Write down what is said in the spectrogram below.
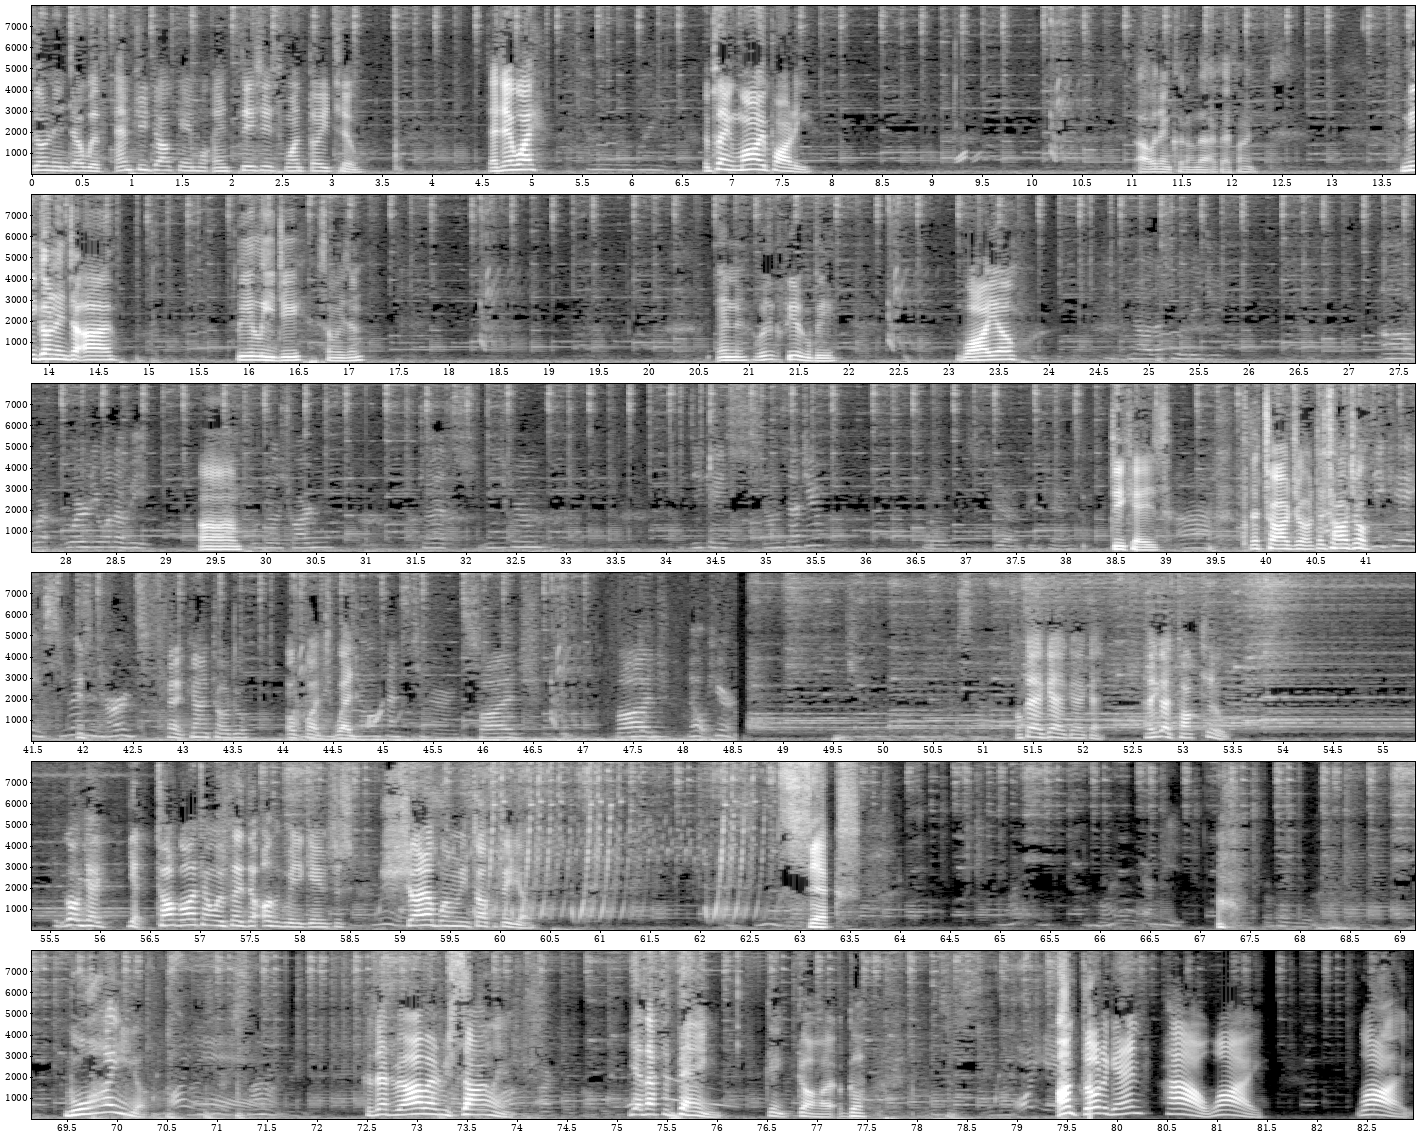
Gold Ninja with MG Dot Gamer and Theseus 132. Is that it, why? We're playing Mario Party. Oh, I didn't click on that. Okay, fine. Me Gold Ninja, uh, be Luigi, some reason. And where's the computer gonna be? Wario? No, that's Luigi. Uh, where, where do you want to be? Um, stone statue? DK's. Ah. The charger, the charger. DK's. You guys are nerds. Hey, can I charge you? Oh, fudge, wed. No offense to nerds. Fudge. Fudge. No, here. Okay, okay, okay, okay. How you guys talk too? Go, yeah, yeah. Talk all the time when we play the other mini games. Just shut up when we talk the video. Six. Why? Cause that's we all gotta be silent. Yeah, that's the thing. Thank God. God. I'm third again? How? Why? Why?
